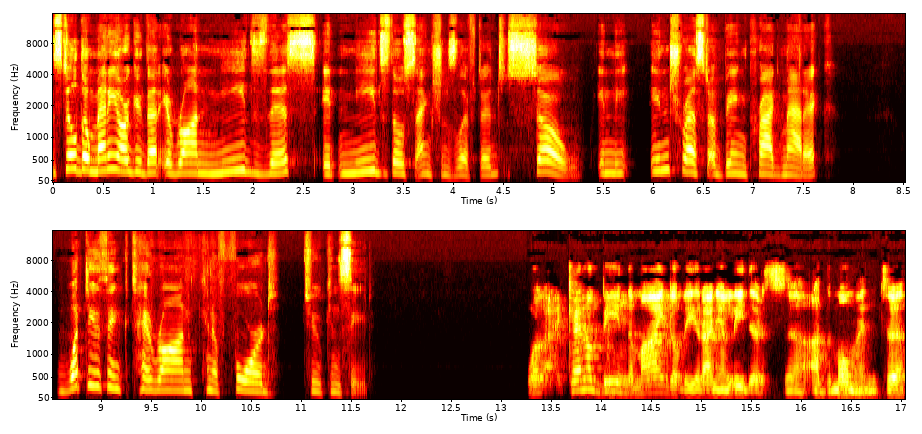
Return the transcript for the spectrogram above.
Still, though, many argue that Iran needs this, it needs those sanctions lifted. So, in the interest of being pragmatic, what do you think Tehran can afford to concede? Well, I cannot be in the mind of the Iranian leaders uh, at the moment. Uh,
